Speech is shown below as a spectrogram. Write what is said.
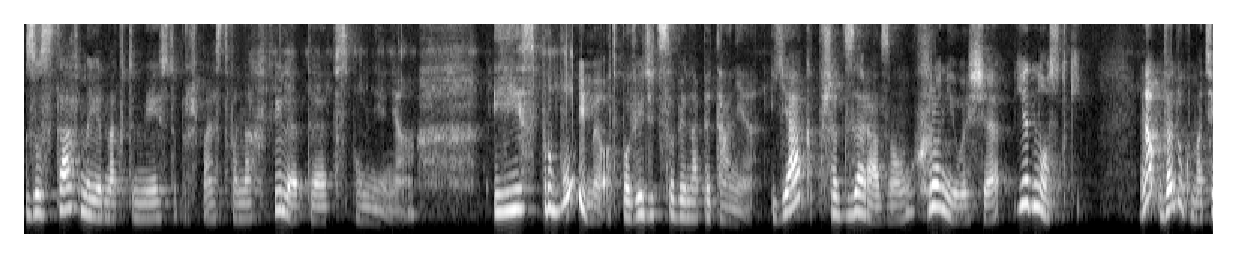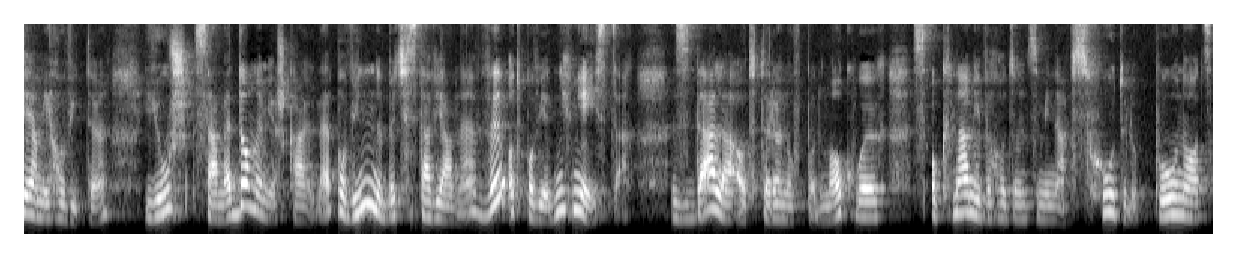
Zostawmy jednak w tym miejscu, proszę Państwa, na chwilę te wspomnienia i spróbujmy odpowiedzieć sobie na pytanie, jak przed zarazą chroniły się jednostki. No, według Macieja Miechowity już same domy mieszkalne powinny być stawiane w odpowiednich miejscach, z dala od terenów podmokłych, z oknami wychodzącymi na wschód lub północ,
